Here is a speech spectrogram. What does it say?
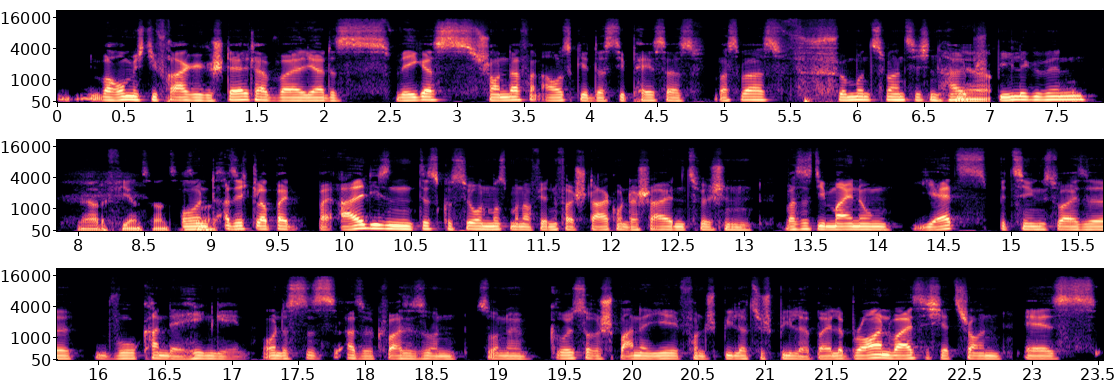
warum ich die Frage gestellt habe, weil ja das Vegas schon davon ausgeht, dass die Pacers, was war es, 25,5 ja. Spiele gewinnen. Ja, oder 24. Und sowas. also ich glaube, bei, bei all diesen Diskussionen muss man auf jeden Fall stark unterscheiden zwischen, was ist die Meinung jetzt, beziehungsweise wo kann der hingehen? Und es ist also quasi so, ein, so eine größere Spanne je von Spieler zu Spieler. Bei LeBron weiß ich jetzt schon, er ist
